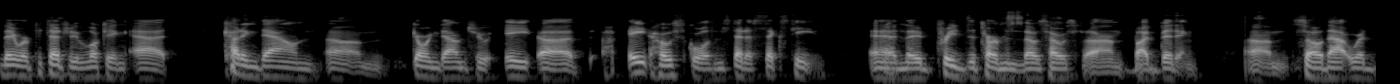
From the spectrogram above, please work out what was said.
they were potentially looking at cutting down, um, going down to eight uh, eight host schools instead of sixteen, and they predetermined those hosts um, by bidding. Um, so that would,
